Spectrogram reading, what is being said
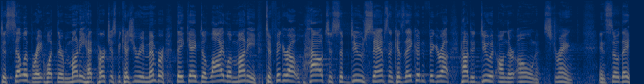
to celebrate what their money had purchased because you remember they gave Delilah money to figure out how to subdue Samson because they couldn't figure out how to do it on their own strength. And so they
